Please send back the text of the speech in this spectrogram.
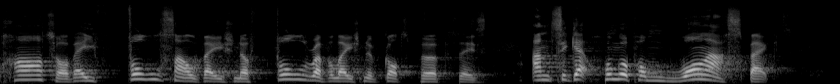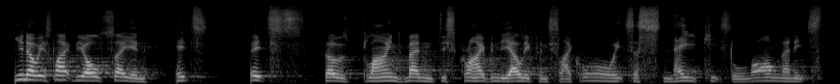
part of a full salvation, a full revelation of God's purposes. And to get hung up on one aspect, you know, it's like the old saying, it's, it's those blind men describing the elephant. It's like, oh, it's a snake, it's long and it's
